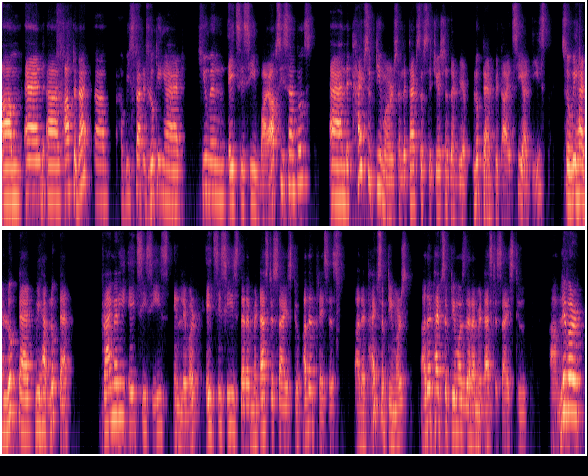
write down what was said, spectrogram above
Um, and uh, after that, uh, we started looking at human HCC biopsy samples. And the types of tumors and the types of situations that we have looked at with IHC are these. So we had looked at, we have looked at primary HCCs in liver, HCCs that have metastasized to other places, other types of tumors, other types of tumors that are metastasized to um, liver,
